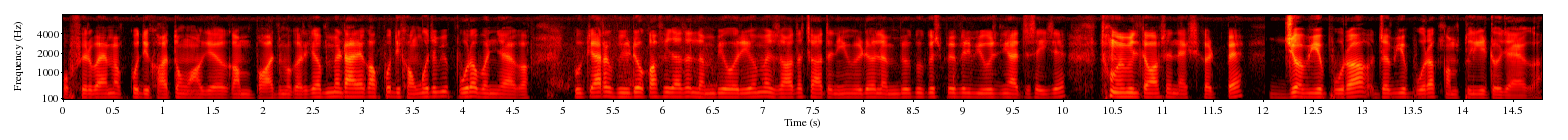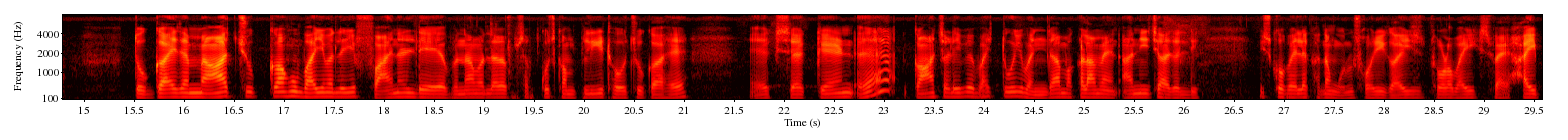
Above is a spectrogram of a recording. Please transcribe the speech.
और फिर भाई मैं आपको दिखाता हूँ आगे का काम बाद में करके। अब मैं डायरेक्ट आपको दिखाऊँगा जब ये पूरा बन जाएगा। क्योंकि यार वीडियो काफ़ी ज़्यादा लंबी हो रही है मैं ज़्यादा चाहता नहीं हूँ वीडियो लंबी हो क्योंकि उस पर फिर व्यूज़ नहीं आते सही से। तो मैं मिलता हूँ आपसे नेक्स्ट कट पर जब ये पूरा, जब ये पूरा कंप्लीट हो जाएगा। तो गाय जब मैं आ चुका हूँ भाई मतलब ये फाइनल डे है अपना मतलब अब सब कुछ कंप्लीट हो चुका है। एक सेकेंड है कहाँ चढ़ी हुए भाई? तू ही बन जा, मकड़ा मैन आ नीचे आ जल्दी। इसको पहले ख़त्म करूँ सॉरी गाइस थोड़ा भाई हाइप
